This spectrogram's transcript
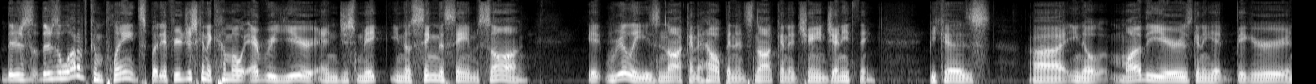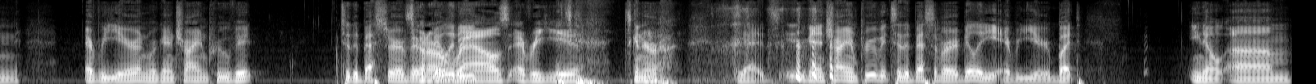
There's there's a lot of complaints, but if you're just going to come out every year and just make you know sing the same song, it really is not going to help, and it's not going to change anything, because uh, you know mod of the year is going to get bigger and every year, and we're going to try and prove it to the best of It's our going to ability. arouse every year. It's gonna. yeah, it's we're gonna try and improve it to the best of our ability every year. But you know, um,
